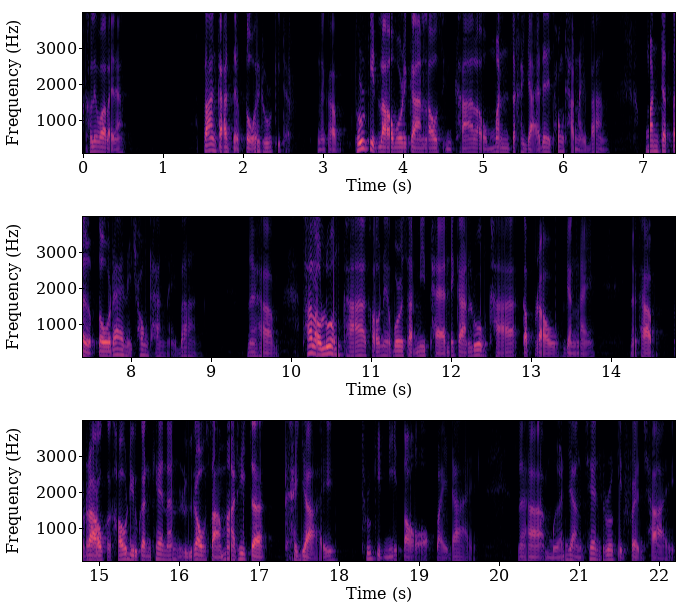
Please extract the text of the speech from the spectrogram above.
เขาเรียกว่าอะไรนะสร้างการเติบโตให้ธุรกิจนะครับธุรกิจเราบริการเราสินค้าเรามันจะขยายได้ในช่องทางไหนบ้าง มันจะเติบโตได้ในช่องทางไหนบ้าง นะครับ ถ้าเราร่วมค้าเขาเนี่ยบริษัทมีแผนในการร่วมค้ากับเรายังไงนะครับ เรากับเขาดีลกันแค่นั้น หรือเราสามารถที่จะขยายธุรกิจนี้ต่อออกไปได้นะฮะเหมือนอย่างเช่นธุรกิจแฟรนไชส์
